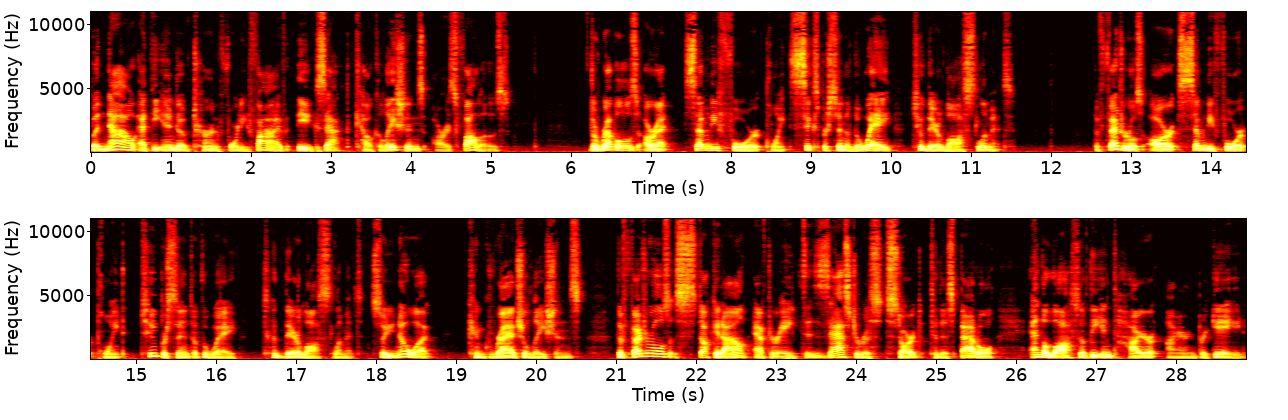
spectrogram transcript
But now, at the end of turn 45, the exact calculations are as follows. The rebels are at 74.6% of the way to their loss limit. The Federals are 74.2% of the way to their loss limit. So, you know what? Congratulations. The Federals stuck it out after a disastrous start to this battle and the loss of the entire Iron Brigade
